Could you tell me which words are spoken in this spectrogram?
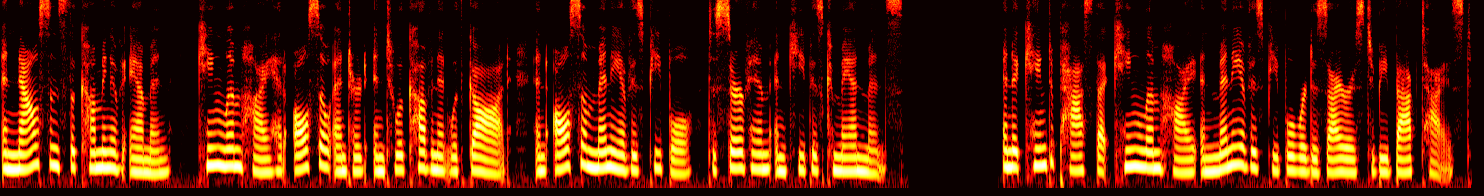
And now, since the coming of Ammon, King Limhi had also entered into a covenant with God, and also many of his people, to serve him and keep his commandments. And it came to pass that King Limhi and many of his people were desirous to be baptized,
